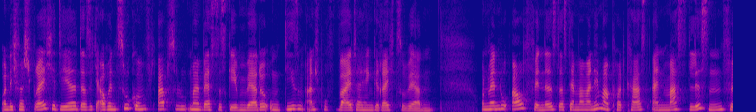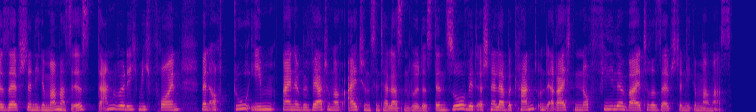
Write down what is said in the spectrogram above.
Und ich verspreche dir, dass ich auch in Zukunft absolut mein Bestes geben werde, um diesem Anspruch weiterhin gerecht zu werden. Und wenn du auch findest, dass der Mama Nehmer Podcast ein Must-Listen für selbstständige Mamas ist, dann würde ich mich freuen, wenn auch du ihm eine Bewertung auf iTunes hinterlassen würdest, denn so wird er schneller bekannt und erreicht noch viele weitere selbstständige Mamas.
